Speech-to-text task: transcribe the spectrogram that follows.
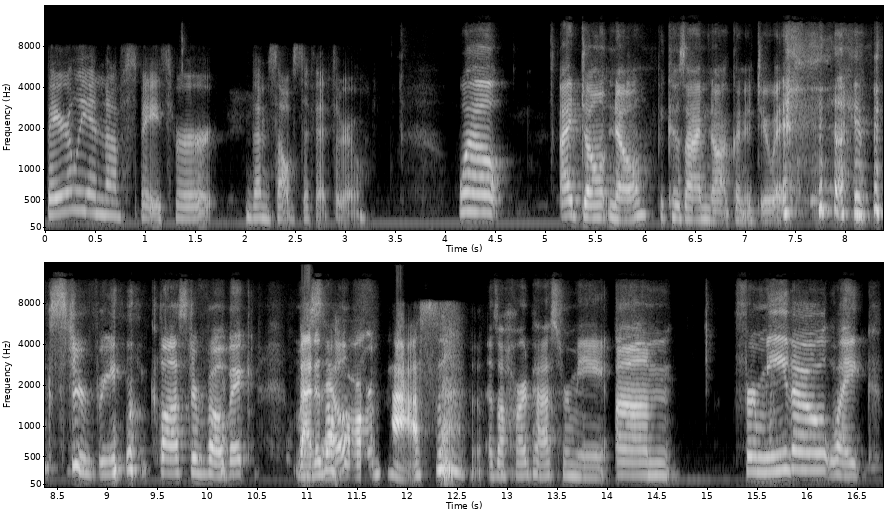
barely enough space for themselves to fit through? Well, I don't know because I'm not going to do it. I'm extremely claustrophobic. That is a hard pass. That's a hard pass for me. Um, for me though, like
